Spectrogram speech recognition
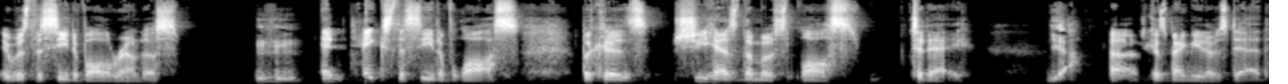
It was the seat of all around us, hmm and takes the seat of loss because she has the most loss today. Yeah. uh, because Magneto's dead.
